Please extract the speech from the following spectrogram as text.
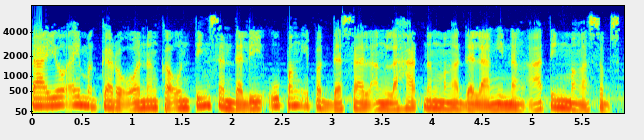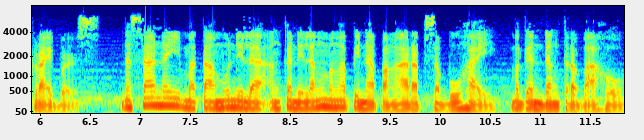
Tayo ay magkaroon ng kaunting sandali upang ipagdasal ang lahat ng mga dalangin ng ating mga subscribers, na sana'y matamo nila ang kanilang mga pinapangarap sa buhay, magandang trabaho,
